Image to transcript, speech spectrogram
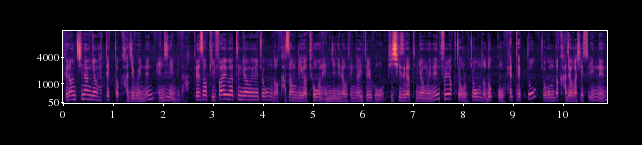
그런 친환경 혜택도 가지고 있는 엔진입니다. 그래서 B5 같은 경우에는 조금 더 가성비가 좋은 엔진이라고 생각이 들고 B6 같은 경우에는 출력적으로 조금 더 높고 혜택도 조금 더 가져가실 수 있는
